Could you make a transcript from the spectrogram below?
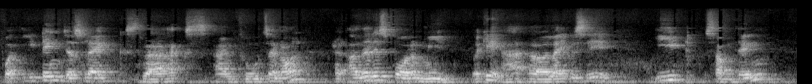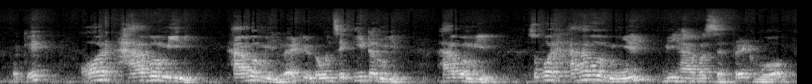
for eating just like snacks and fruits and all, and other is for a meal. Okay, uh, like we say, eat something, okay, or have a meal. Have a meal, right? You don't say eat a meal. Have a meal. So for have a meal, we have a separate verb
